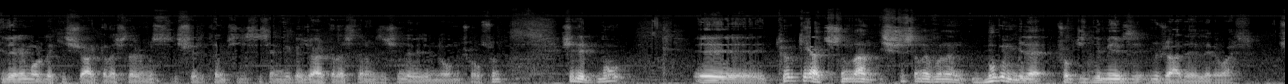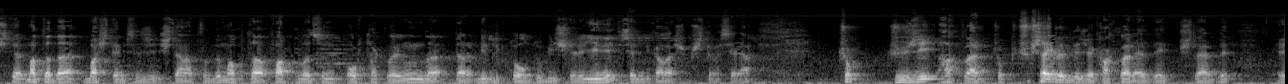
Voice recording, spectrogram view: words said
Dilerim oradaki işçi arkadaşlarımız, iş yeri temsilcisi, sendikacı arkadaşlarımız için de verimli olmuş olsun. Şimdi bu e, Türkiye açısından işçi sınıfının bugün bile çok ciddi mevzi mücadeleleri var. İşte MATA'da baş temsilci işten atıldı. MAPTA Farklılas'ın ortaklarının da birlikte olduğu bir iş yeri. Yeni sendikalaşmıştı mesela. Çok cüzi haklar, çok küçük sayılabilecek haklar elde etmişlerdi. Ee,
